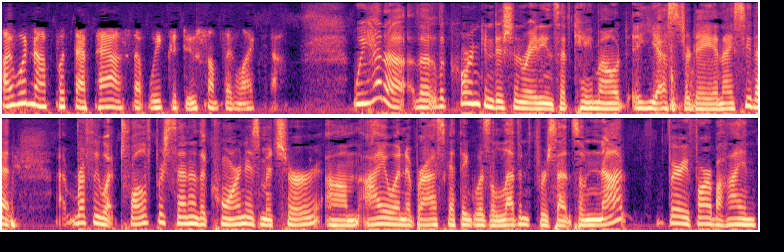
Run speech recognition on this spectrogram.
I would not put that past that we could do something like that. We had a the, the corn condition ratings that came out yesterday, and I see that uh, roughly what 12% of the corn is mature. Um, Iowa, Nebraska, I think was 11%, so not very far behind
